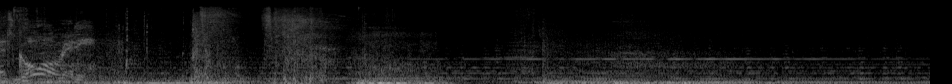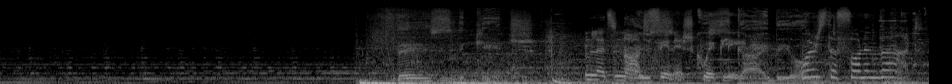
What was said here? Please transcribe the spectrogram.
let's go already. There's the cage. Let's not Ice finish quickly. sky. Where's the fun in that?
